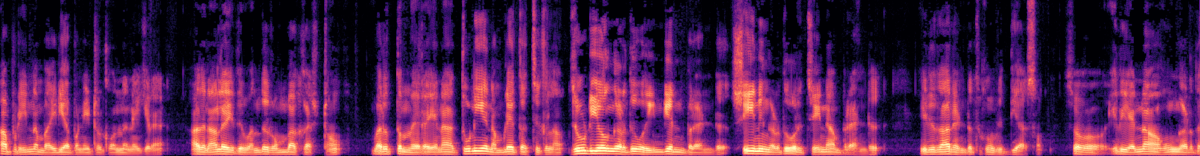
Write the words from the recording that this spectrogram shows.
அப்படின்னு நம்ம ஐடியா பண்ணிகிட்ருக்கோம்னு நினைக்கிறேன். அதனால் இது வந்து ரொம்ப கஷ்டம். வருத்தம் வேறு. ஏன்னா துணியை நம்மளே தச்சுக்கலாம். ஜூடியோங்கிறது ஒரு இந்தியன் பிராண்டு ஷீனுங்கிறது ஒரு சைனா பிராண்டு இதுதான் ரெண்டுத்துக்கும் வித்தியாசம். ஸோ இது என்ன ஆகுங்கிறத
